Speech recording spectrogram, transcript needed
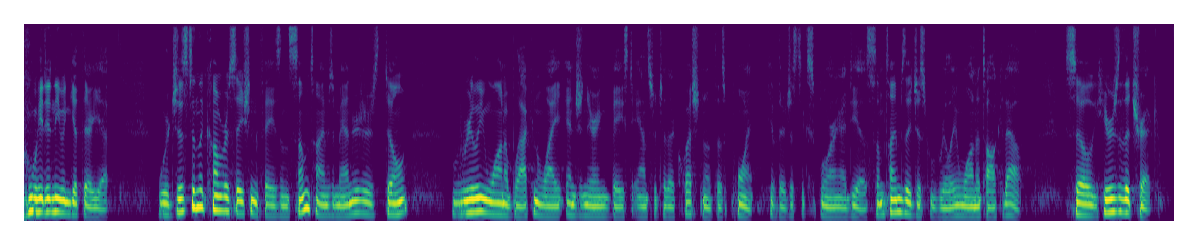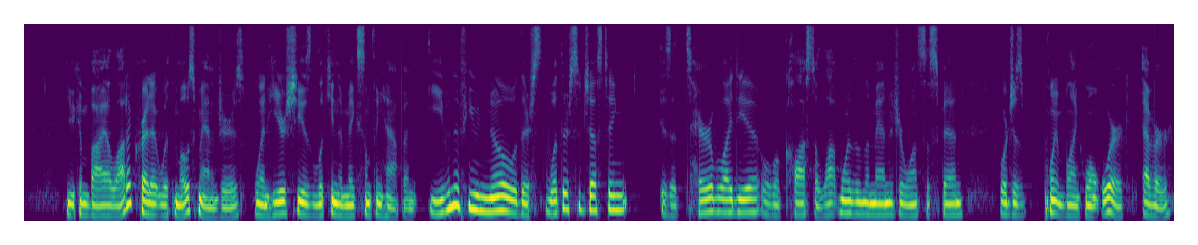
we didn't even get there yet. We're just in the conversation phase, and sometimes managers don't really want a black and white engineering based answer to their question at this point if they're just exploring ideas. Sometimes they just really want to talk it out. So here's the trick you can buy a lot of credit with most managers when he or she is looking to make something happen, even if you know they're, what they're suggesting is a terrible idea or will cost a lot more than the manager wants to spend or just point blank won't work ever.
